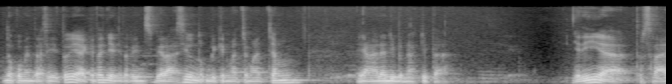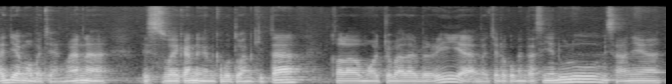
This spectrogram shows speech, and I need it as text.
dokumentasi itu ya kita jadi terinspirasi untuk bikin macam-macam yang ada di benak kita. Jadi ya terserah aja mau baca yang mana, disesuaikan dengan kebutuhan kita. Kalau mau coba library ya baca dokumentasinya dulu misalnya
